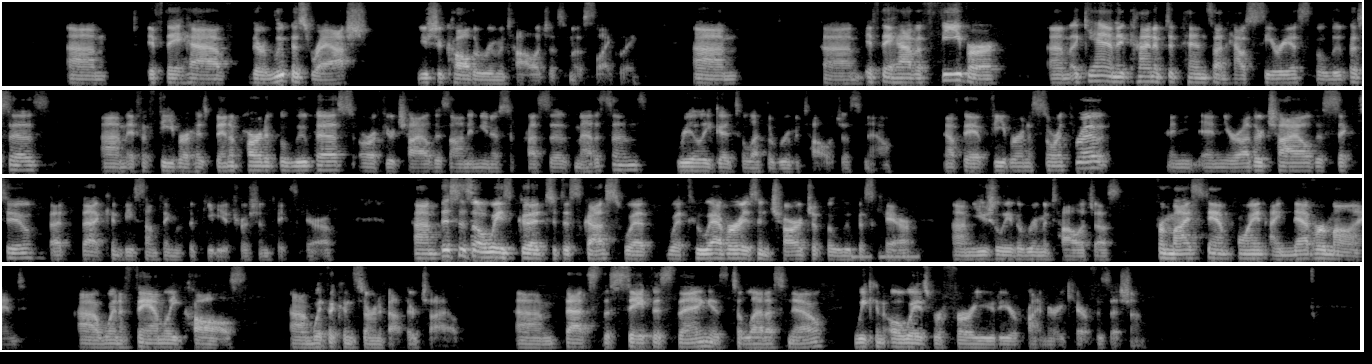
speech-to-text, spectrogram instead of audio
Um, if they have their lupus rash, you should call the rheumatologist most likely. Um, um, if they have a fever, um, again, it kind of depends on how serious the lupus is. Um, if a fever has been a part of the lupus or if your child is on immunosuppressive medicines, really good to let the rheumatologist know. Now, if they have fever and a sore throat and, and your other child is sick too, that, that can be something that the pediatrician takes care of. Um, this is always good to discuss with, with whoever is in charge of the lupus care, um, usually the rheumatologist. From my standpoint, I never mind uh, when a family calls um, with a concern about their child. Um, that's the safest thing is to let us know. We can always refer you to your primary care physician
